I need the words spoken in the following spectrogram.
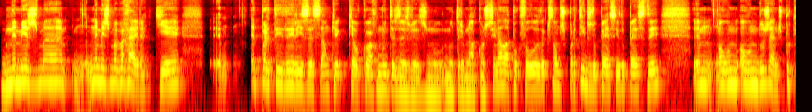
na mesma, na mesma barreira, que é eh, a partidarização que, que ocorre muitas das vezes no, no, Tribunal Constitucional. Há pouco falou da questão dos partidos, do PS e do PSD, um, ao, longo, ao, longo, dos anos, porque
